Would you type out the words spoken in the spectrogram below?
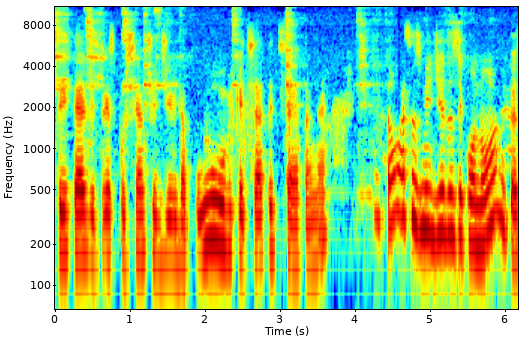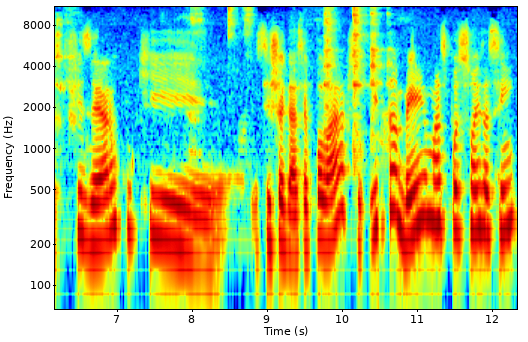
critério de 3% de dívida pública, etc, etc, né? Então, essas medidas econômicas fizeram com que se chegasse ao colapso e também umas posições assim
